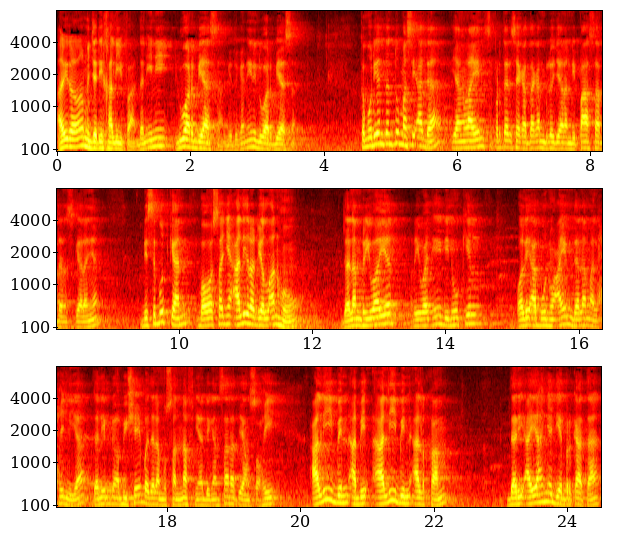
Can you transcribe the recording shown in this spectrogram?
Ali radhiyallahu menjadi khalifah dan ini luar biasa gitu kan ini luar biasa. Kemudian tentu masih ada yang lain seperti yang saya katakan beliau jalan di pasar dan segalanya disebutkan bahwasanya Ali radhiyallahu anhu dalam riwayat riwayat ini dinukil oleh Abu Nuaim dalam Al-Hilya dan Ibnu Abi Syaibah dalam musannafnya dengan sanad yang sahih. Ali bin Abi Ali bin Al-Qam dari ayahnya dia berkata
